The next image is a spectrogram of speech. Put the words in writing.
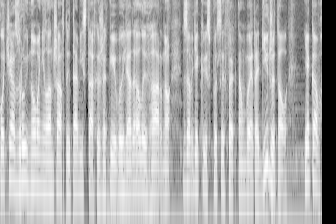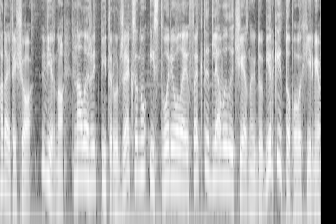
Хоча зруйновані ландшафти та міста хижаки виглядали гарно завдяки спецефектам Вета Digital, яка вгадайте, що вірно належить Пітеру Джексону і створювала ефекти для величезної добірки топових фільмів,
